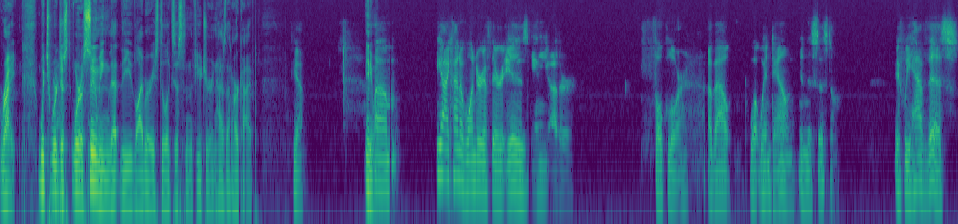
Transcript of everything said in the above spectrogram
Right. Which we're Yeah. just we're assuming that the library still exists in the future and has that archived. Yeah. Anyway, Um, yeah, I kind of wonder if there is any other folklore about what went down in this system. If we have this,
